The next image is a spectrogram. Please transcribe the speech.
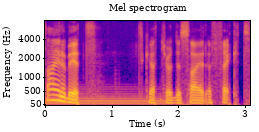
tiny bit to get your desired effect.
